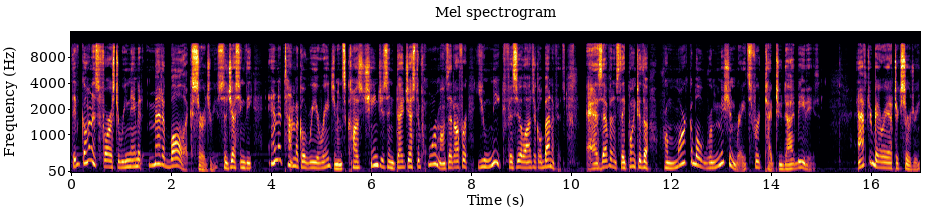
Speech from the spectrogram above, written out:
They've gone as far as to rename it metabolic surgery, suggesting the anatomical rearrangements cause changes in digestive hormones that offer unique physiological benefits. As evidence, they point to the remarkable remission rates for type 2 diabetes. After bariatric surgery,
